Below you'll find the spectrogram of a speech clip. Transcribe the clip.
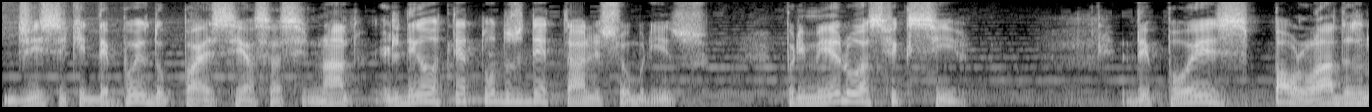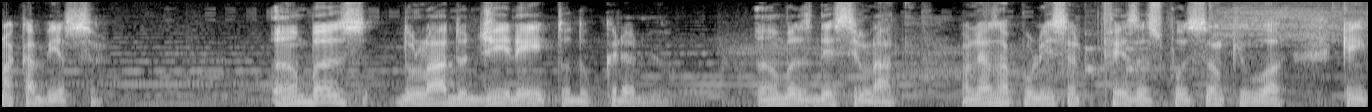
disse que depois do pai ser assassinado, ele deu até todos os detalhes sobre isso. Primeiro, asfixia, depois, pauladas na cabeça, ambas do lado direito do crânio, ambas desse lado. Aliás, a polícia fez a suposição que o, quem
